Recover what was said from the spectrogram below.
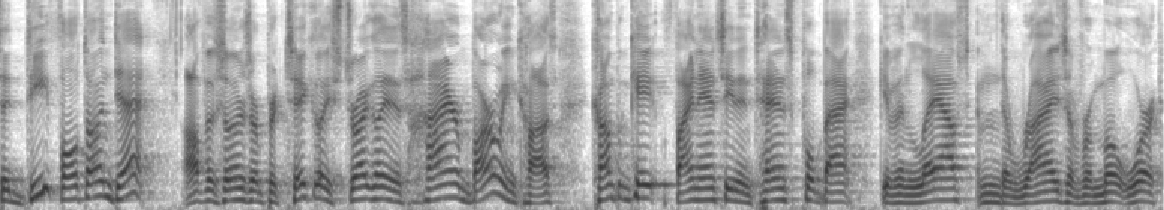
to default on debt. Office owners are particularly struggling as higher borrowing costs complicate financing and tenants pull back given layoffs and the rise of remote work.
